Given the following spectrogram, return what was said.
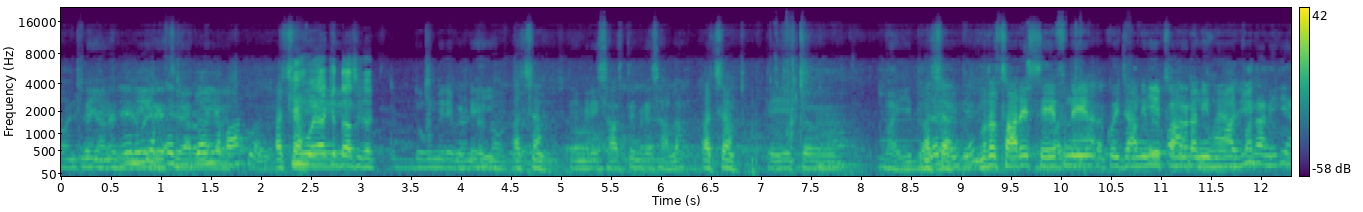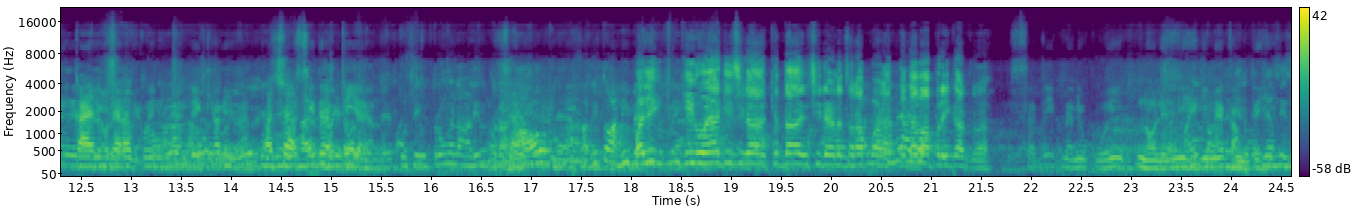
ਪੰਜ ਛੇ ਜਾਣੇ ਸੀ ਮੇਰੇ ਰਿਸ਼ਤੇਦਾਰ ਕੀ ਅੱਛਾ ਹੋਇਆ ਕਿੱਦਾਂ ਸੀਗਾ? ਦੋ ਮੇਰੇ ਬੇਟੇ ਸੀ ਅੱਛਾ। ਤੇ ਮੇਰੀ ਸੱਸ ਤੇ ਮੇਰੇ ਸਾਲਾ। ਅੱਛਾ। ਤੇ ਇੱਕ ਭਾਈ ਅੱਛਾ। ਮਤਲਬ ਸਾਰੇ ਸੇਫ ਨੇ ਕੋਈ ਜਾਨੀ ਨੁਕਸਾਨ ਤਾਂ ਨਹੀਂ ਹੋਇਆ? ਪਤਾ ਨਹੀਂ ਕਿ ਹਜੇ ਕਾਇਲ ਵਗੈਰਾ ਕੋਈ ਨਹੀਂ ਦੇਖਿਆ ਨਹੀਂ ਅੱਛਾ। ਸਿੱਧੇ ਹੱਟੀ ਹੈ ਭਾਜੀ ਕੀ ਹੋਇਆ ਕੀ ਸੀਗਾ? ਕਿੱਦਾਂ ਇਨਸੀਡੈਂਟ ਸਾਰਾ ਪਾਣਾ ਕਿੱਦਾਂ ਵਾਪਰੀ ਘਟਨਾ? ਸਰ ਜੀ ਮੈਨੂੰ ਕੋਈ ਨੌਲੇਜ ਨਹੀਂ ਹੈਗੀ। ਮੈਂ ਕੰਮ ਤੇ ਸੀ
